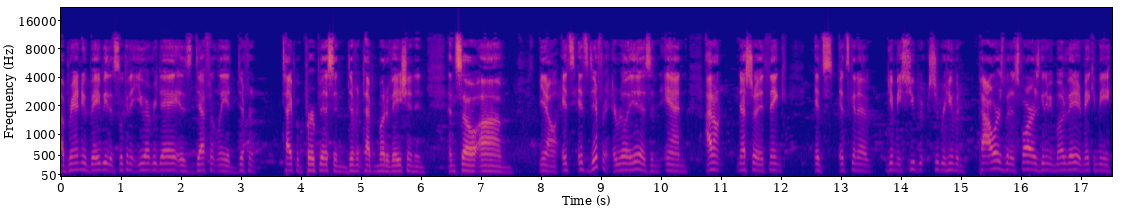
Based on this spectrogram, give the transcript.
a brand new baby that's looking at you every day is definitely a different type of purpose and different type of motivation. And, and so, um, you know, it's, it's different. It really is. And, and I don't necessarily think it's, it's going to give me super, superhuman powers, but as far as getting me motivated and making me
